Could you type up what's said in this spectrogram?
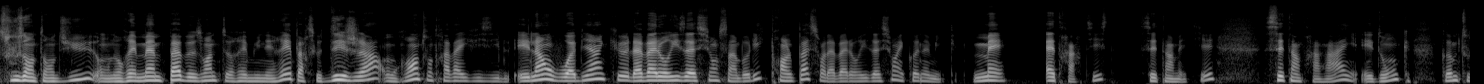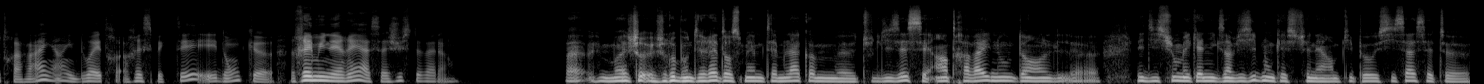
sous-entendu, on n'aurait même pas besoin de te rémunérer parce que déjà, on rend ton travail visible. Et là, on voit bien que la valorisation symbolique prend le pas sur la valorisation économique. Mais être artiste, c'est un métier, c'est un travail, et donc, comme tout travail, hein, il doit être respecté et donc euh, rémunéré à sa juste valeur. Bah, moi, je, rebondirais dans ce même thème-là, comme euh, tu le disais, c'est un travail. Nous, dans l'édition Mécaniques Invisibles, on questionnait un petit peu aussi ça, cette euh,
